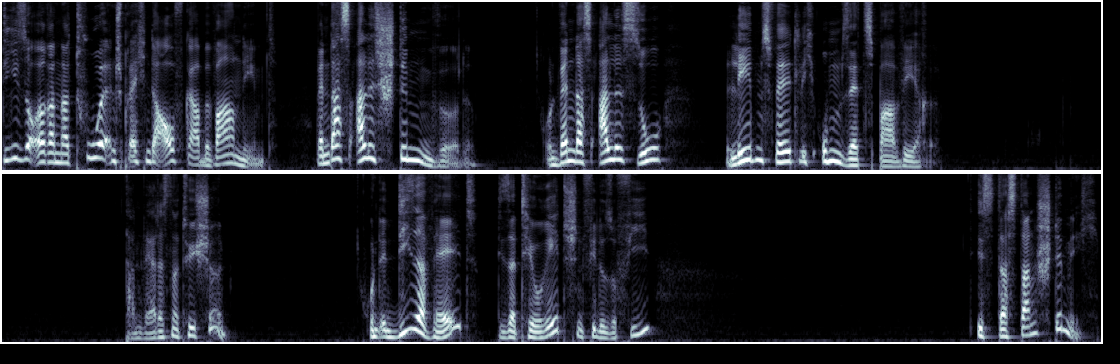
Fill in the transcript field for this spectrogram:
diese eurer Natur entsprechende Aufgabe wahrnehmt. Wenn das alles stimmen würde und wenn das alles so lebensweltlich umsetzbar wäre, dann wäre das natürlich schön. Und in dieser Welt, dieser theoretischen Philosophie, ist das dann stimmig.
